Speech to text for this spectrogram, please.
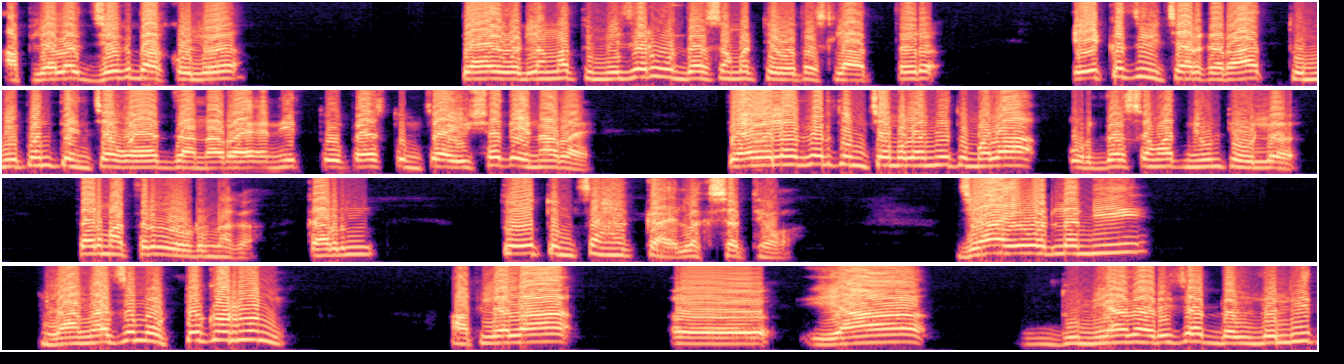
आपल्याला जग दाखवलं त्या आई वडिलांना तुम्ही जर वृद्धाश्रमात ठेवत असलात तर एकच विचार करा तुम्ही पण त्यांच्या वयात जाणार आहे आणि तो प्यास तुमच्या आयुष्यात येणार आहे. त्यावेळेला जर तुमच्या मुलांनी तुम्हाला वृद्धाश्रमात नेऊन ठेवलं तर मात्र रडू नका. कारण तो तुमचा हक्क आहे लक्षात ठेवा. ज्या आई वडिलांनी लहानाचं मोठं करून आपल्याला अं, या दुनियादारीच्या दलदलीत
